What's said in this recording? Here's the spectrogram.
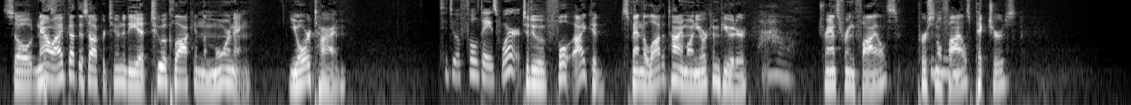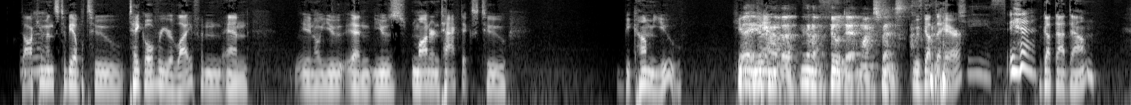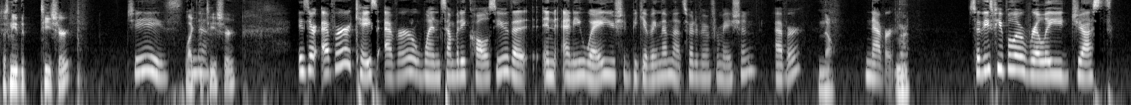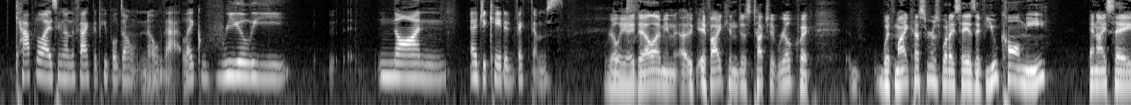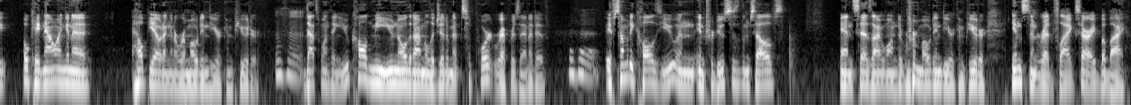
So now I've got this opportunity at two o'clock in the morning, your time, To do a full day's work. to do a full i could spend a lot of time on your computer Wow. transferring files personal mm-hmm. files pictures mm-hmm. documents to be able to take over your life and and you know you and use modern tactics to become you here Yeah, you're gonna have a you're gonna have a field day at my expense. we've got the hair Jeez. Yeah. we've got that down just need the t-shirt Jeez. like No. the t-shirt Is there ever a case ever when somebody calls you that in any way you should be giving them that sort of information? Ever? no Never. No. So these people are really just capitalizing on the fact that people don't know that, like really uh, non-educated victims. Really, Adele. I mean, uh, if I can just touch it real quick, with my customers, what I say is if you call me and I say, okay, now I'm going to help you out, I'm going to remote into your computer. Mm-hmm. That's one thing. You called me, you know that I'm a legitimate support representative. Mm-hmm. If somebody calls you and introduces themselves and says, I want to remote into your computer, instant red flag. Sorry, bye bye.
